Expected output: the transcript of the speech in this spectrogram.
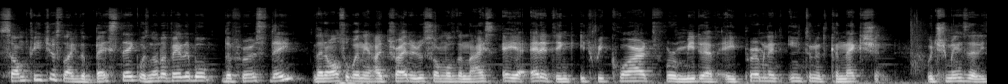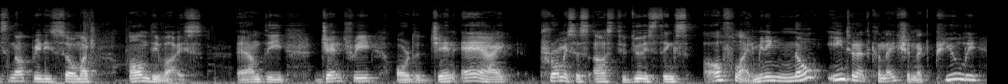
Some features like the best take was not available the first day. Then also when I tried to do some of the nice AI editing, it required for me to have a permanent internet connection which means that it's not really so much on device. And the Gen 3 or the Gen AI promises us to do these things offline, meaning no internet connection, like purely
